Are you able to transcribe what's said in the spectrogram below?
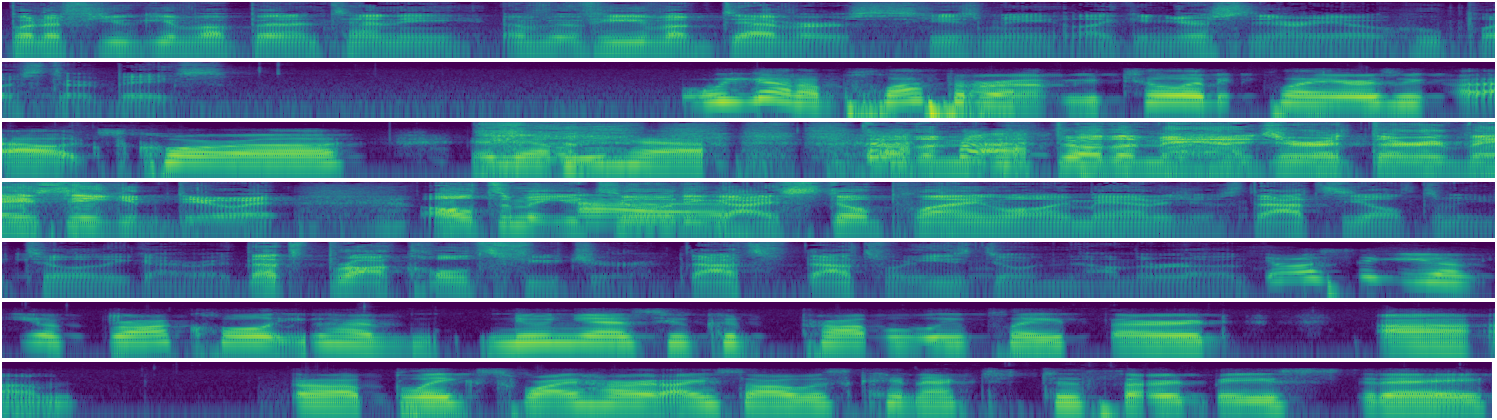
but if you give up Benintendi, if, if you give up Devers, excuse me, like in your scenario, who plays third base? We got a plethora of utility players. We got Alex Cora, and now we have throw the throw the manager at third base. He can do it. Ultimate utility Uh, guy, still playing while he manages. That's the ultimate utility guy, right? That's Brock Holt's future. That's that's what he's doing down the road. I was thinking you have you have Brock Holt, you have Nunez who could probably play third. Um, uh, Blake Swihart I saw was connected to third base today,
